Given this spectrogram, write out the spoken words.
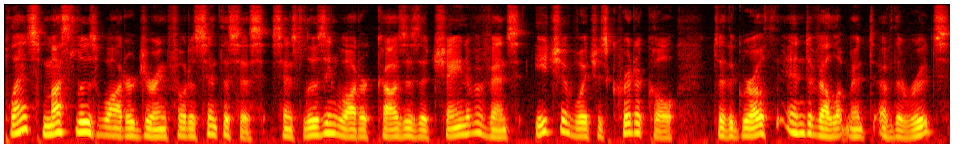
Plants must lose water during photosynthesis since losing water causes a chain of events each of which is critical to the growth and development of the roots,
